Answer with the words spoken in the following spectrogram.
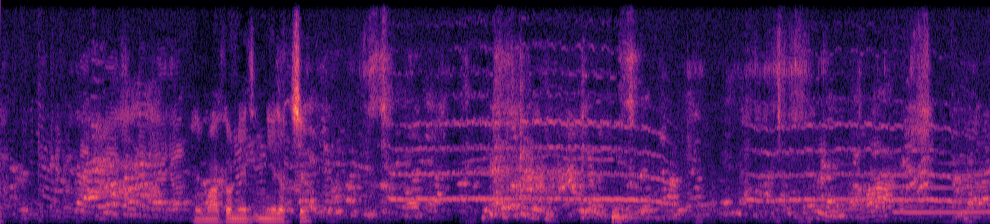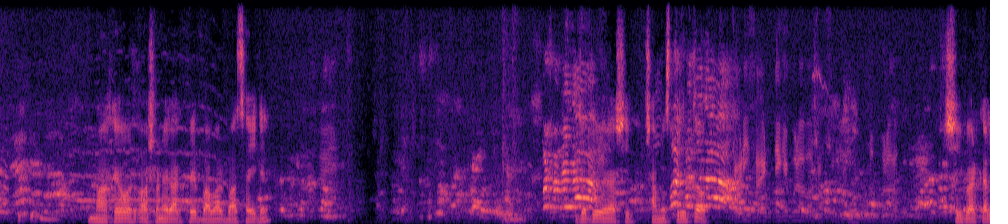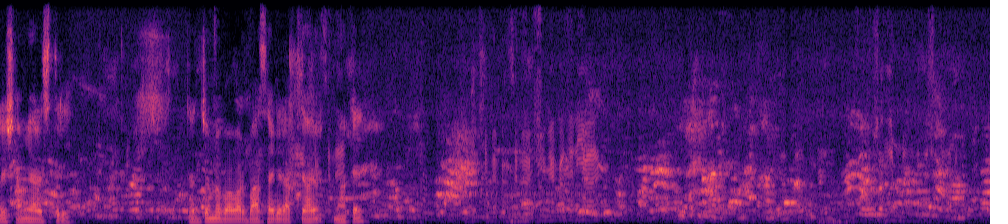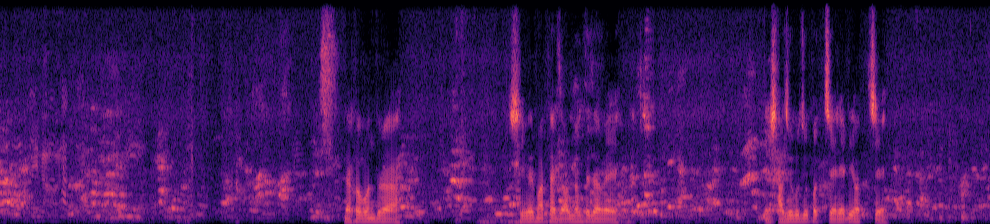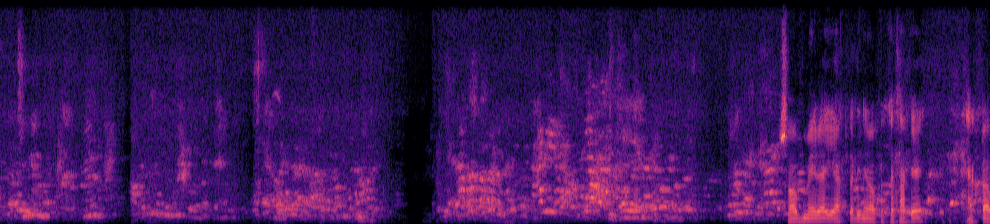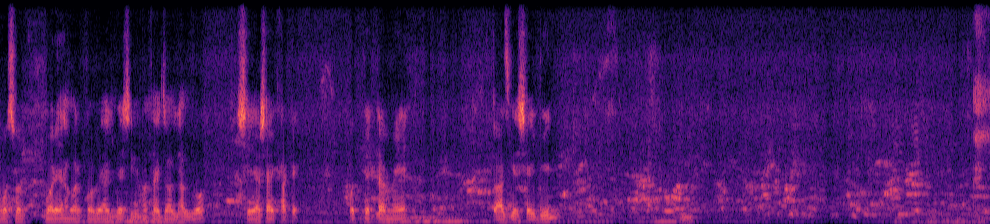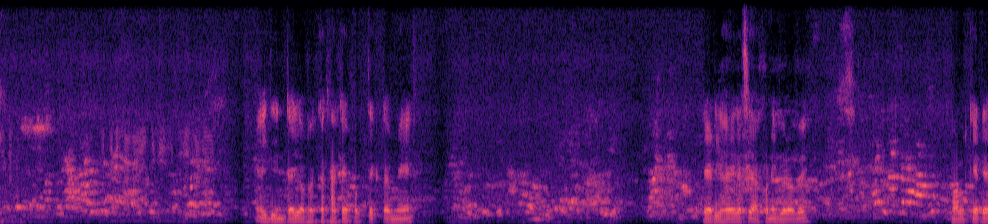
মাকেও নিয়ে নিয়ে যাচ্ছে। মাকেও আসনে রাখবে বাবার বা সাইডে যদিও এরা স্বামী স্ত্রী তো গাড়ি সাইড থেকে ঘোরাবো ঘোরা শিব আর কালীর স্বামী আর স্ত্রী। তার জন্য বাবার বা সাইডে রাখতে হয় মাকে। শিবের শিবের। দেখো বন্ধুরা, শিবের মাথায় জল ঢালতে যাবে। সাজুগুজু করছে রেডি হচ্ছে। সব মেয়েরাই একটা দিনের অপেক্ষা থাকে। একটা বছর পরে আবার কবে আসবে শিবের মাথায় জল ঢালবো সেই আশায় থাকে। প্রত্যেকটা মেয়ে তো আজকে সেই দিন। এই দিনটারই অপেক্ষা থাকে প্রত্যেকটা মেয়ে। রেডি হয়ে গেছে, এখনই বেরোবে। ফল কেটে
